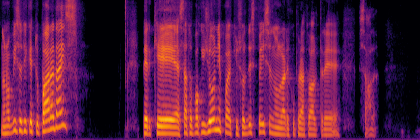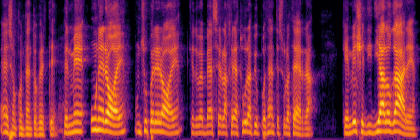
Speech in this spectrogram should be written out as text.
non ho visto Ticket to Paradise perché è stato pochi giorni e poi ha chiuso il The Space e non l'ha recuperato altre sale. E sono contento per te. Per me un eroe, un supereroe che dovrebbe essere la creatura più potente sulla Terra, che invece di dialogare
